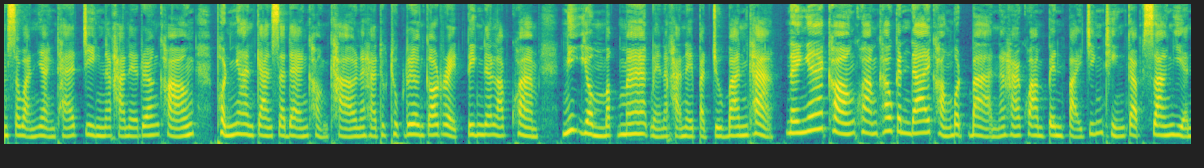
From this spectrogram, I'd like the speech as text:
รสวรรค์อย่างแท้จริงนะคะ ในเรื่องของผลงานการแสดงของเขานะคะ ทุกๆ เรื่องก็เรตติ้งได้รับความนิยมมาก ๆ เลยนะคะ ในปัจจุบันค่ะ ในแง่ของความเข้ากันได้ของบทบาทนะคะ ความเป็นไปจิ้งถิงกับซางเหยียน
